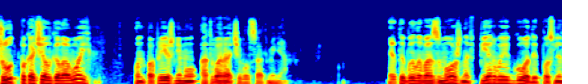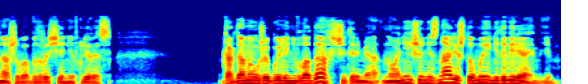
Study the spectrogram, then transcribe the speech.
Шут покачал головой, он по-прежнему отворачивался от меня. Это было возможно в первые годы после нашего возвращения в Клерес. Когда мы уже были не в ладах с четырьмя, но они еще не знали, что мы не доверяем им.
